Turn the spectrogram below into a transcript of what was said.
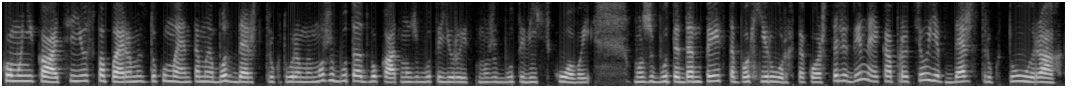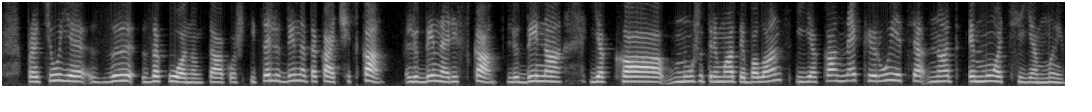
комунікацією, з паперами, з документами або з держструктурами. Може бути адвокат, може бути юрист, може бути військовий, може бути дантист або хірург. Також це людина, яка працює в держструктурах, працює з законом також. І це людина така чітка. Людина різка, людина, яка може тримати баланс і яка не керується над емоціями.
